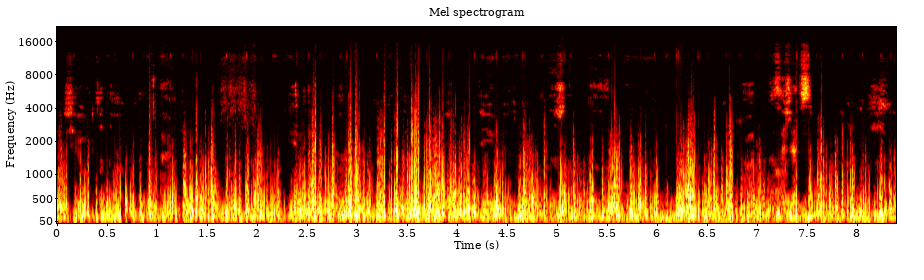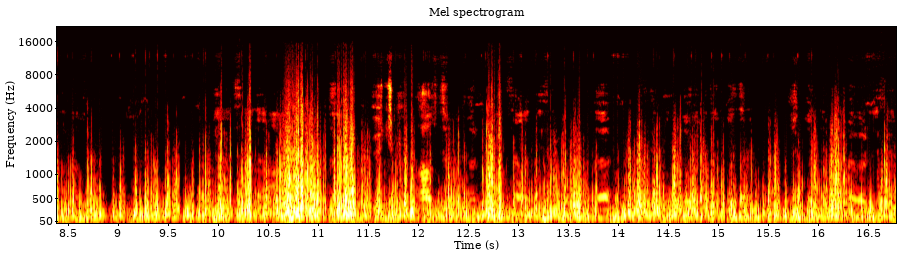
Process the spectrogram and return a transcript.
Her şey ortada. Abi kazacağız. 3 gün 6 bunlar. Ben sana desem burada doğru tutmadan şu kadar para var desem.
